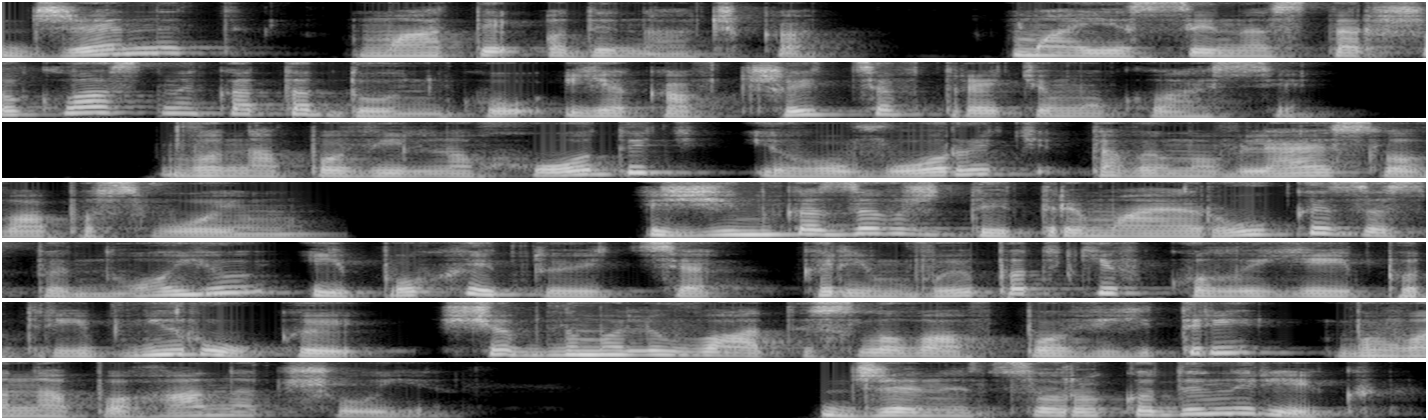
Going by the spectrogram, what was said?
Дженет мати одиначка, має сина старшокласника та доньку, яка вчиться в третьому класі. Вона повільно ходить і говорить та вимовляє слова по-своєму. Жінка завжди тримає руки за спиною і похитується, крім випадків, коли їй потрібні руки, щоб намалювати слова в повітрі, бо вона погано чує. Дженет 41 рік,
